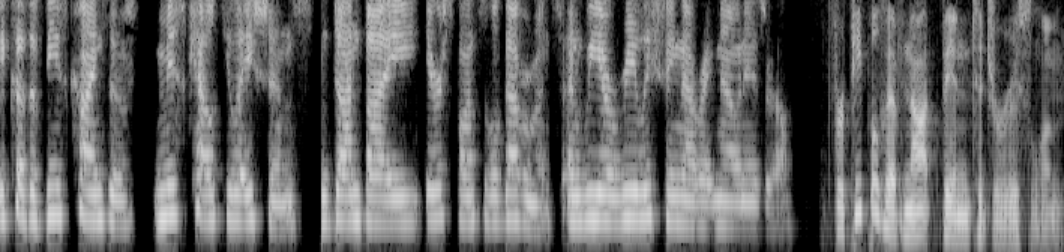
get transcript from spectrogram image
because of these kinds of miscalculations done by irresponsible governments. And we are really seeing that right now in Israel. For people who have not been to Jerusalem,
